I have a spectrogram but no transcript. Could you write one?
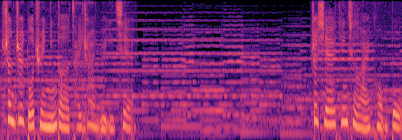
甚至夺取您的财产与一切，这些听起来恐怖，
